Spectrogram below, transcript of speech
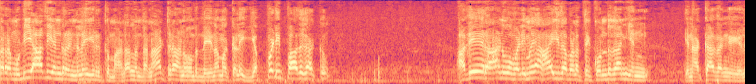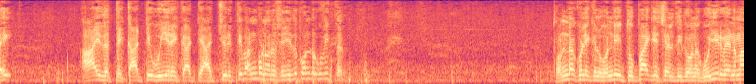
பெற முடியாது என்ற நிலை இருக்குமானால் அந்த நாட்டு ராணுவம் இந்த இன மக்களை எப்படி பாதுகாக்கும்? அதே ராணுவ வலிமை ஆயுத பலத்தை கொண்டுதான் என் என் அக்கா தங்கைகளை ஆயுதத்தை காட்டி உயிரை காட்டி அச்சுறுத்தி வன்புணர்வு செய்து கொண்டு குவித்தது. தொண்டை குழிக்கல் ஒண்டி துப்பாக்கி செலுத்திட்டு உனக்கு உயிர் வேணுமா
